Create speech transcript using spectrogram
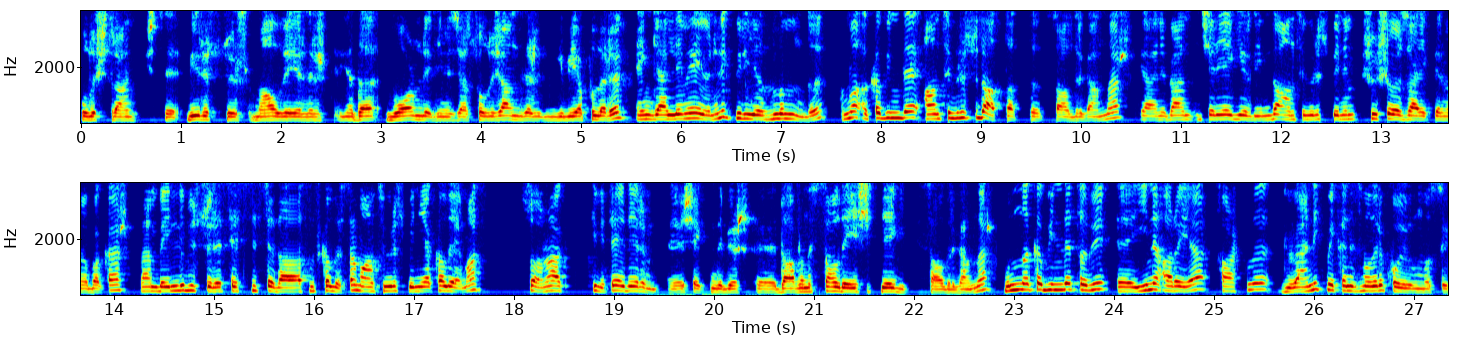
oluşturan işte virüstür, malware'dir ya da worm dediğimiz ya solucandır gibi yapıları engellemeye yönelik bir yazılımdı. Ama akabinde antivirüsü de atlattı saldırganlar. Yani ben içeriye girdiğimde antivirüs benim şu şu özelliklerime bakar. Ben belli bir süre sessiz sedasız kalırsam antivirüs beni yakalayamaz. Sonra aktivite ederim e, şeklinde bir e, davranışsal değişikliğe gitti saldırganlar. Bunun akabinde tabii e, yine araya farklı güvenlik mekanizmaları koyulması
